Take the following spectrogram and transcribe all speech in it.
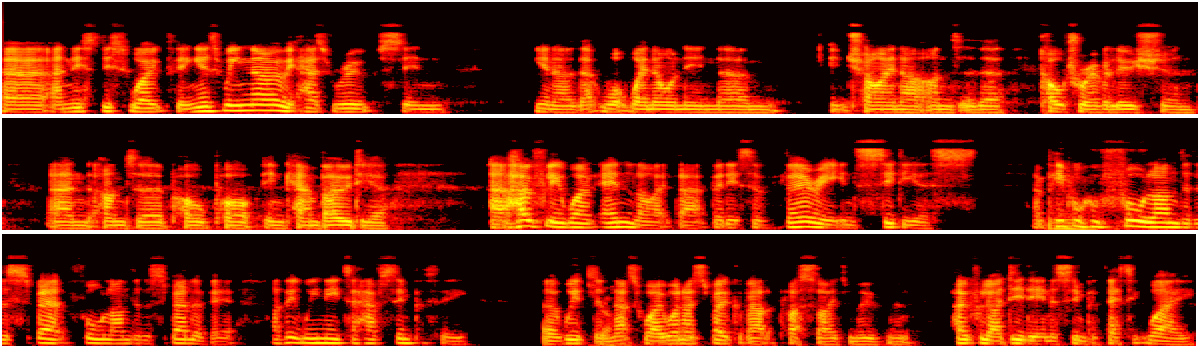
Uh, and this this woke thing as we know it has roots in you know that what went on in um, in China under the Cultural Revolution and under Pol Pot in Cambodia. Uh, hopefully, it won't end like that, but it's a very insidious. And people mm. who fall under the spell fall under the spell of it. I think we need to have sympathy uh, with them. Sure. That's why when I spoke about the plus size movement, hopefully I did it in a sympathetic way.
